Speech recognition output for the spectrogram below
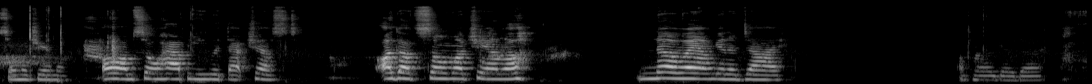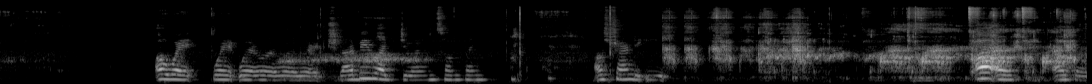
So much ammo. Oh, I'm so happy with that chest. I got so much ammo. No way I'm gonna die. I'm probably gonna die. Oh, wait, wait, wait, wait, wait, wait. Should I be, like, doing something? I was trying to eat. Uh-oh. Okay.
